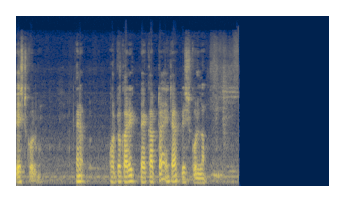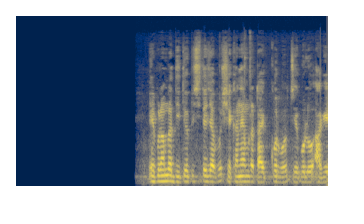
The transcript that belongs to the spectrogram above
পেস্ট করব। এখানে অটো কারেক্ট ব্যাকআপটা এটা পেস্ট করলাম। এরপর আমরা দ্বিতীয় পিসিতে যাব। সেখানে আমরা টাইপ করব যেগুলো আগে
